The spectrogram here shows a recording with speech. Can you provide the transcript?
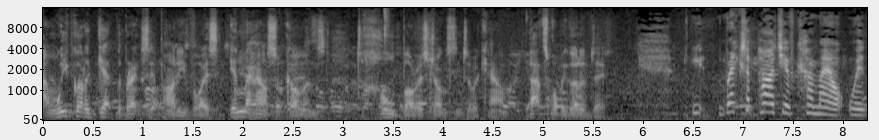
And we've got to get the Brexit Party voice in the House of Commons to hold Boris Johnson to account. That's what we've got to do. You, Brexit Party have come out with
